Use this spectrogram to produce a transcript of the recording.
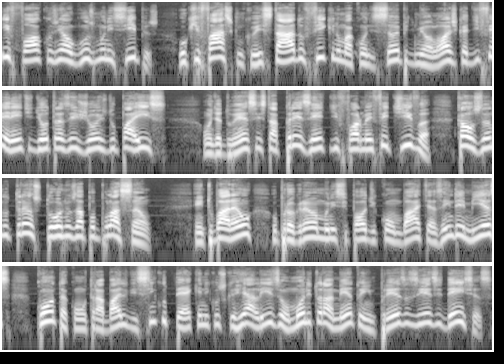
e focos em alguns municípios, o que faz com que o estado fique numa condição epidemiológica diferente de outras regiões do país, onde a doença está presente de forma efetiva, causando transtornos à população. Em Tubarão, o Programa Municipal de Combate às Endemias conta com o trabalho de cinco técnicos que realizam monitoramento em empresas e residências,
